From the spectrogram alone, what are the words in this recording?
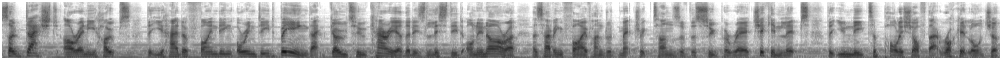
so dashed are any hopes that you had of finding or indeed being that go to carrier that is listed on Inara as having 500 metric tons of the super rare chicken lips that you need to polish off that rocket launcher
